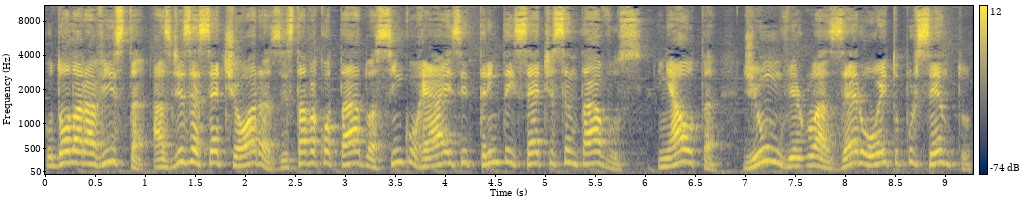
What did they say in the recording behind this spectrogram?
O dólar à vista, às 17 horas, estava cotado a R$ 5,37, em alta de 1,08%.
